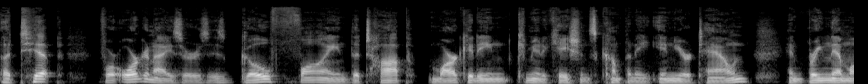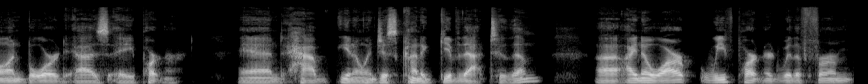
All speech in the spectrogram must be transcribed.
a tip for organizers is go find the top marketing communications company in your town and bring them on board as a partner and have, you know, and just kind of give that to them. Uh, I know our, we've partnered with a firm,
